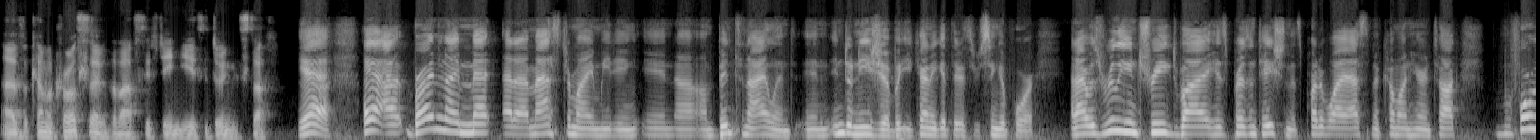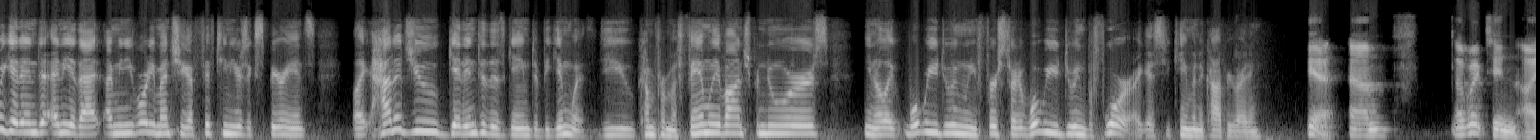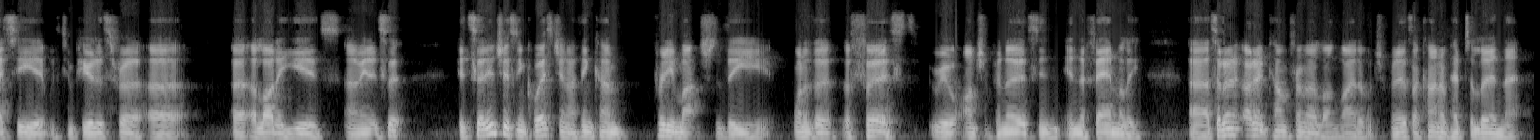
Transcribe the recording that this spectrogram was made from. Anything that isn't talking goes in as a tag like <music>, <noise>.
I've come across over the last 15 years of doing this stuff. Yeah, yeah. Uh, Brian and I met at a mastermind meeting in uh, on Bintan Island in Indonesia, but you kind of get there through Singapore. And I was really intrigued by his presentation. That's part of why I asked him to come on here and talk. Before we get into any of that, I mean, you've already mentioned you got 15 years experience. Like, how did you get into this game to begin with? Do you come from a family of entrepreneurs? You know, like, what were you doing when you first started? What were you doing before? I guess you came into copywriting. Yeah, um, I worked in IT with computers for uh, a, a, lot of years. I mean, it's a it's an interesting question. I think I'm pretty much the one of the, the first real entrepreneurs in, in the family. Uh, so I don't I don't come from a long line of entrepreneurs. I kind of had to learn that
